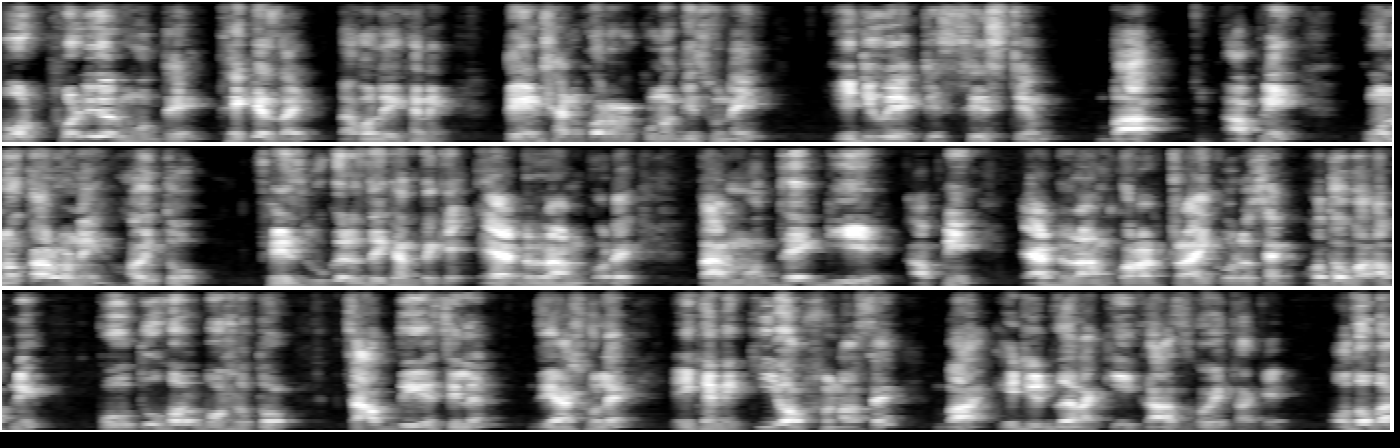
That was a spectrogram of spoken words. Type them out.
পোর্টফোলিওর মধ্যে থেকে যায়, তাহলে এখানে টেনশন করার কোনো কিছু নেই। এটিও একটি সিস্টেম বা আপনি কোনো কারণে হয়তো ফেসবুকের যেখান থেকে অ্যাড রান করে, তার মধ্যে গিয়ে আপনি অ্যাড রান করার ট্রাই করেছেন, অথবা আপনি কৌতূহল বশত চাপ দিয়েছিলেন যে আসলে এখানে কি অপশন আছে বা এটির দ্বারা কি কাজ হয়ে থাকে। অথবা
